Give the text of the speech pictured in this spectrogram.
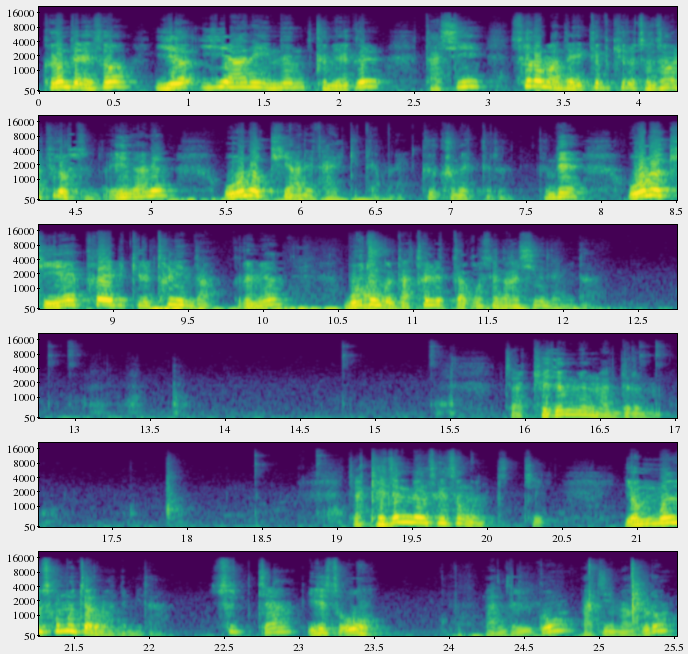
그런데 해서 이, 이, 안에 있는 금액을 다시 새로 만든 active key로 전송할 필요 없습니다. 왜냐하면 owner key 안에 다 있기 때문에 그 금액들은 근데 owner key에 private key를 털린다 그러면 모든 걸 다 털렸다고 생각하시면 됩니다. 자 계정명 만드는 자 계정명 생성 원칙 영문 소문자로 만듭니다. 숫자 1에서 5 만들고 마지막으로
